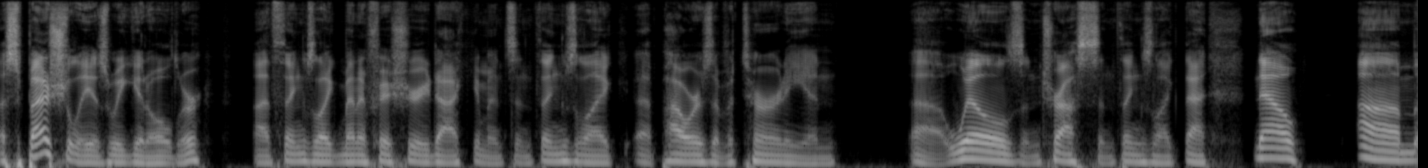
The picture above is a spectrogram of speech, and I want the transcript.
especially as we get older. Uh, things like beneficiary documents and things like uh, powers of attorney and uh, wills and trusts and things like that. Now, um,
